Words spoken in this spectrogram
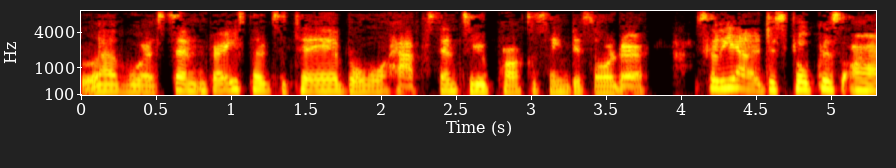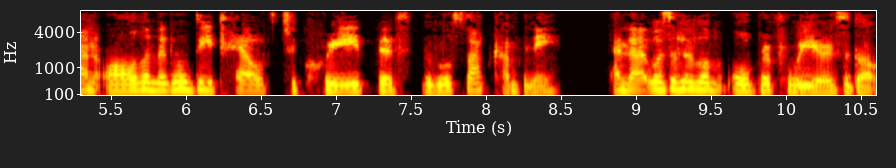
uh, who are very sensitive or have sensory processing disorder. So yeah, just focus on all the little details to create this little sock company. And that was a little over four years ago.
